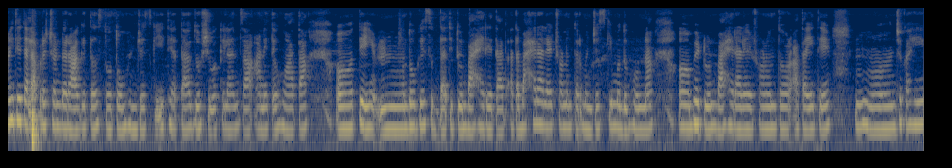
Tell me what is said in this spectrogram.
इथे त्याला प्रचंड राग येत असतो. तो म्हणजेच की इथे आता जोशी वकिलांचा आणि तेव्हा आता ते दोघेसुद्धा दोघे सुद्धा तिथून बाहेर येतात. आता बाहेर आल्याच्यानंतर म्हणजेच की मधुभाऊंना भेटून बाहेर आल्याच्यानंतर आता इथे जे काही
